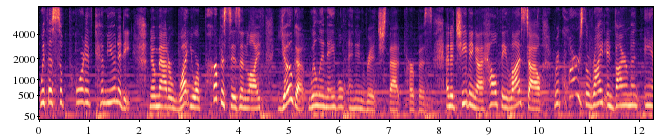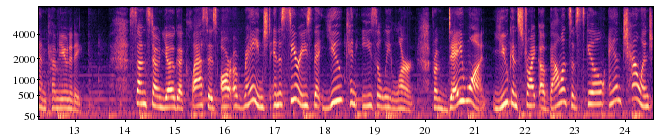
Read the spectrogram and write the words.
with a supportive community. No matter what your purpose is in life, yoga will enable and enrich that purpose. And achieving a healthy lifestyle requires the right environment and community. Sunstone Yoga classes are arranged in a series that you can easily learn. From day one, you can strike a balance of skill and challenge,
